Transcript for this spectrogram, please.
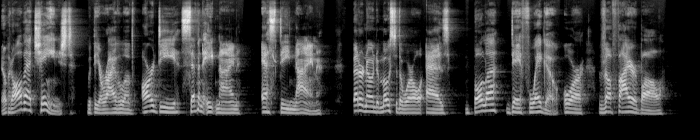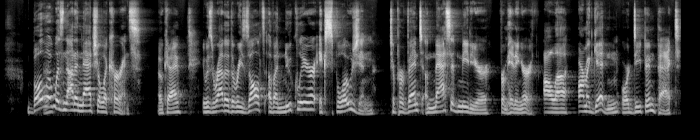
Yep. But all that changed with the arrival of RD 789 SD9, better known to most of the world as Bola de Fuego or the fireball. Bola was not a natural occurrence, okay? It was rather the result of a nuclear explosion to prevent a massive meteor from hitting Earth, a la Armageddon or Deep Impact,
